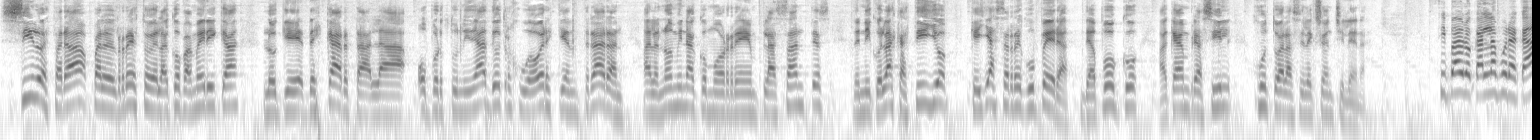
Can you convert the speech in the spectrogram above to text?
sí lo estará para el resto de la Copa América, lo que descarta la oportunidad de otros jugadores que entraran a la nómina como reemplazantes de Nicolás Castillo, que ya se recupera de a poco acá en Brasil junto a la selección chilena. Sí, Pablo, Carla por acá.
